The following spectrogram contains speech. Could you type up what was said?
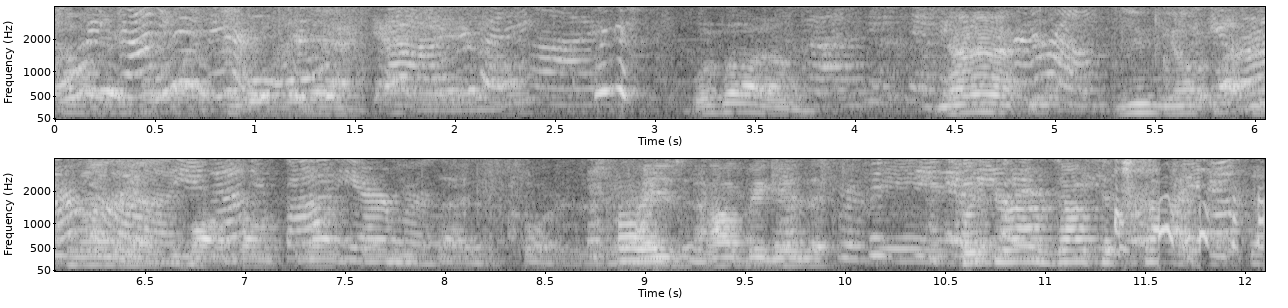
Okay, Johnny, come here. What about um? No, no, no. You you, don't, you can only have the ball bounce once on your side of the court. right? How is- How big is it? Put your arms out to the side. No,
